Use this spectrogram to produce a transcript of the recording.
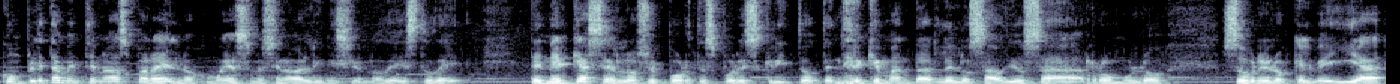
completamente nuevas para él, ¿no? Como ya se mencionaba al inicio, ¿no? De esto de tener que hacer los reportes por escrito, tener que mandarle los audios a Rómulo sobre lo que él veía,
